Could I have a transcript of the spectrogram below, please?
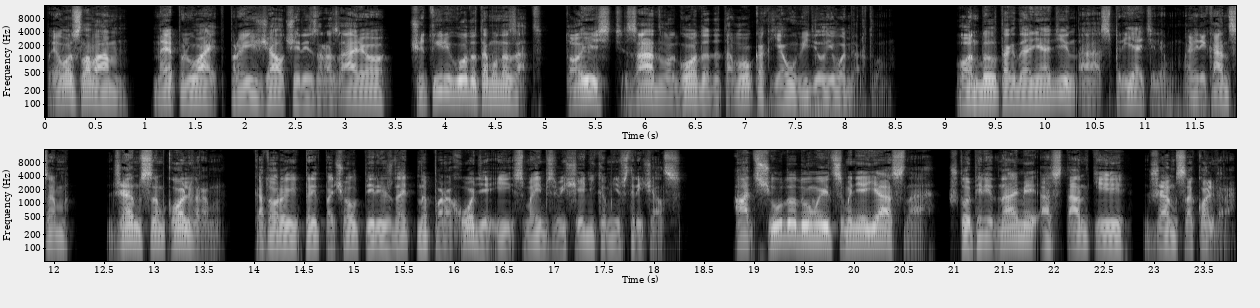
По его словам, Мэпл Уайт проезжал через Розарио четыре года тому назад, то есть за два года до того, как я увидел его мертвым. Он был тогда не один, а с приятелем, американцем Джемсом Кольвером, который предпочел переждать на пароходе и с моим священником не встречался. Отсюда, думается, мне ясно, что перед нами останки Джемса Кольвера.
